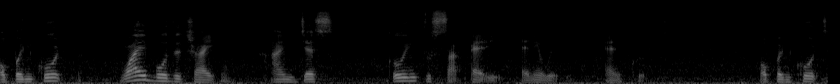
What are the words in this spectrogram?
Open quote, why bother trying? I'm just going to suck at it anyway. End quote. Open quote,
